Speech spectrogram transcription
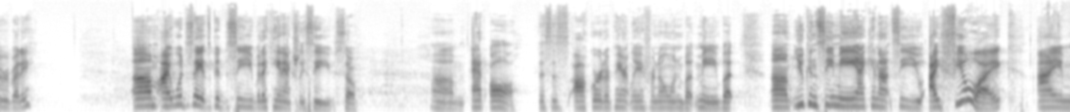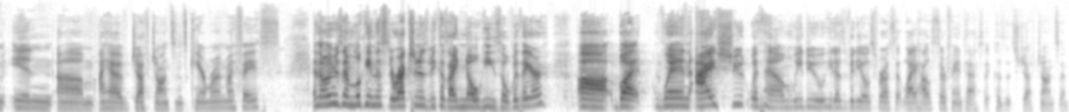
everybody. Um, I would say it's good to see you, but I can't actually see you, so um, at all. This is awkward, apparently, for no one but me. But um, you can see me, I cannot see you. I feel like I'm in, um, I have Jeff Johnson's camera in my face. And the only reason I'm looking in this direction is because I know he's over there. Uh, but when I shoot with him, we do, he does videos for us at Lighthouse. They're fantastic because it's Jeff Johnson.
